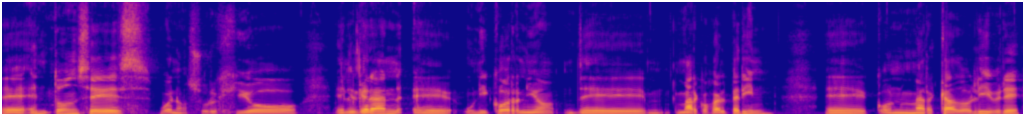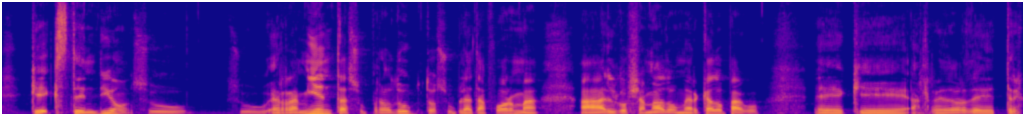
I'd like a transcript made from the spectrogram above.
Eh, entonces, bueno, surgió el gran eh, unicornio de Marcos Galperín eh, con Mercado Libre que extendió su, su herramienta, su producto, su plataforma a algo llamado Mercado Pago, que alrededor de 3,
